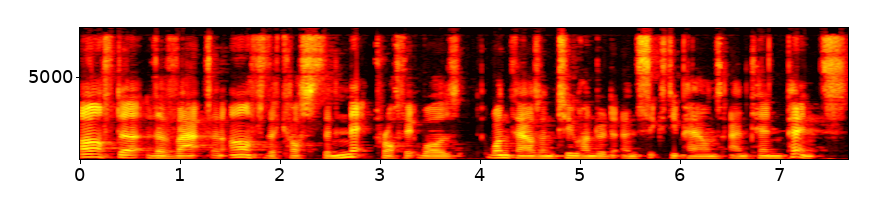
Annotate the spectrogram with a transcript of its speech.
After the VAT and after the costs, the net profit was £1,260 and 10 pence.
